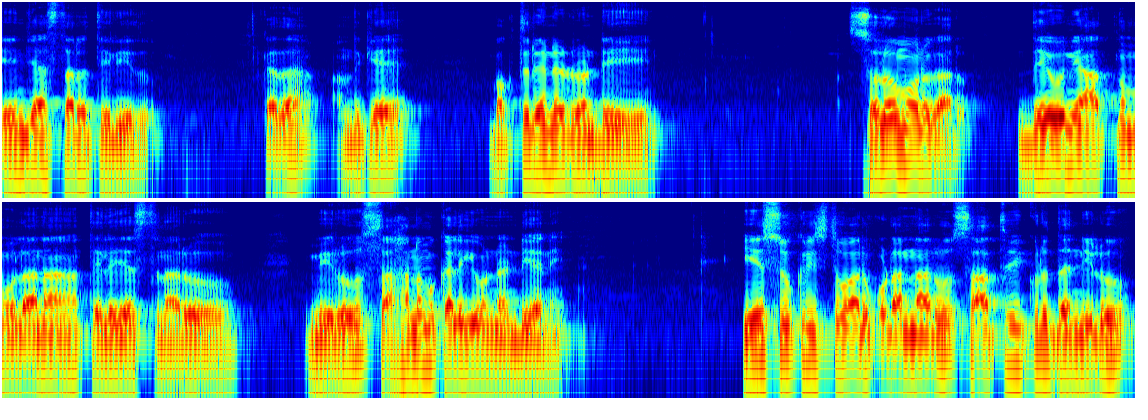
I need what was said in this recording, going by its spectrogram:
ఏం చేస్తారో తెలియదు. కదా? అందుకే భక్తుడైనటువంటి సొలోమోను గారు దేవుని ఆత్మ మూలాన తెలియజేస్తున్నారు మీరు సహనము కలిగి ఉండండి అని. యేసుక్రీస్తు వారు కూడా అన్నారు సాత్వికులు ధన్యులు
